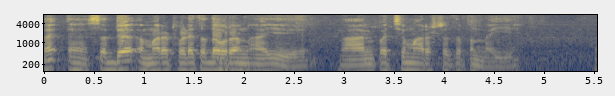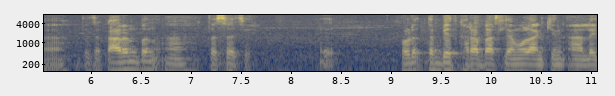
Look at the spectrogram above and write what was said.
नाही सध्या मराठवाड्याचा दौरा नाही आहे आणि पश्चिम महाराष्ट्राचा पण नाही आहे त्याचं कारण पण तसंच आहे. हे थोडं तब्येत खराब असल्यामुळं आणखीन लय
